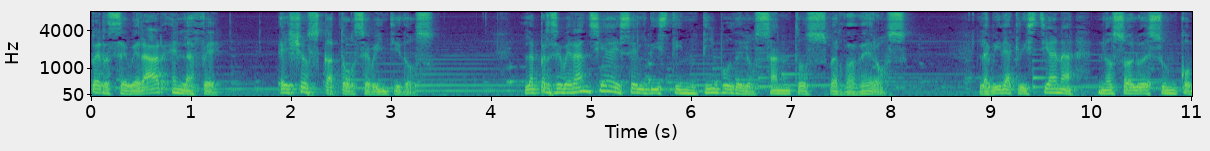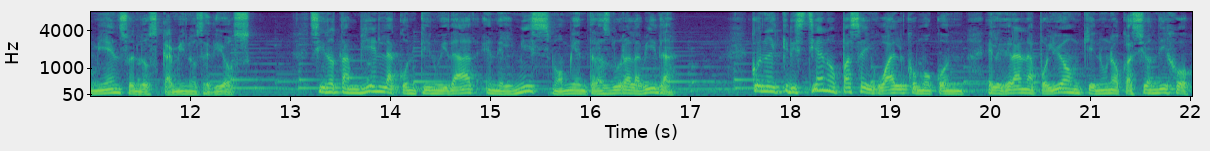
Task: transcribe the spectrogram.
Perseverar en la fe. Hechos 14:22. La perseverancia es el distintivo de los santos verdaderos. La vida cristiana no solo es un comienzo en los caminos de Dios, sino también la continuidad en el mismo mientras dura la vida. Con el cristiano pasa igual como con el gran Napoleón, quien en una ocasión dijo,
